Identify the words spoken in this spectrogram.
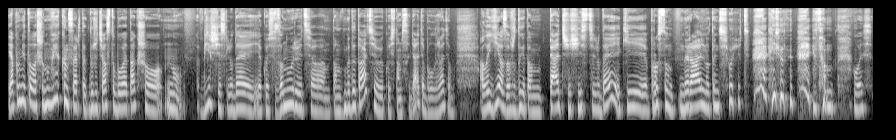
я помітила, що на моїх концертах дуже часто буває так, що ну, більшість людей якось занурюються там в медитацію, якусь там сидять або лежать, або але є завжди там 5 чи 6 людей, які просто нереально танцюють і, і там ось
